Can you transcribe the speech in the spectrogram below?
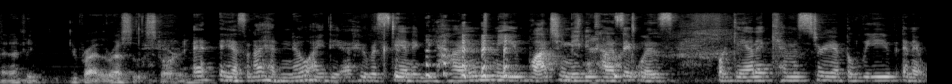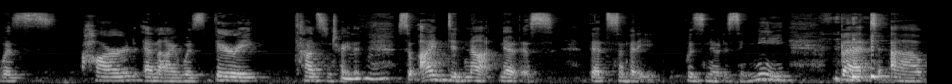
And I think you probably have the rest of the story. And, yes, and I had no idea who was standing behind me watching me because it was organic chemistry, I believe, and it was hard and I was very concentrated. So I did not notice that somebody was noticing me, but uh,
